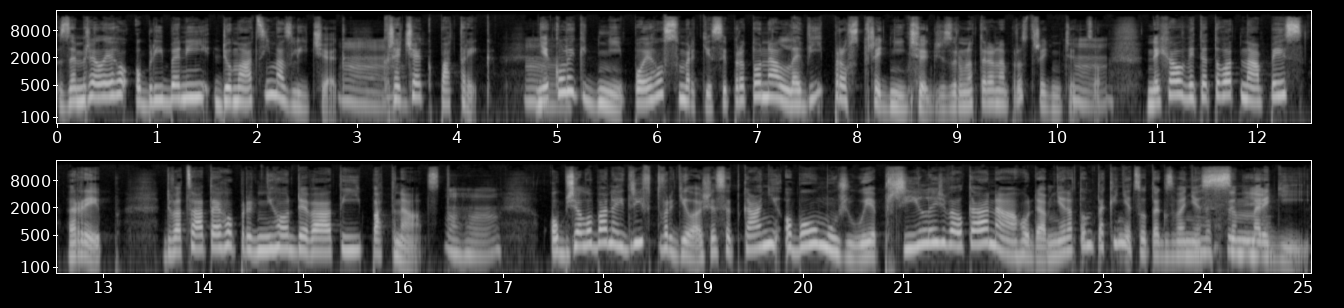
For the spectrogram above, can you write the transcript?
zemřel jeho oblíbený domácí mazlíček, křeček Patrik. Několik dní po jeho smrti si proto na levý prostředníček, že zrovna teda na prostředníček, co, nechal vytetovat nápis RIP 21.9.15. Obžaloba nejdřív tvrdila, že setkání obou mužů je příliš velká náhoda. Mě na tom taky něco takzvaně Nesedí. smrdí.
